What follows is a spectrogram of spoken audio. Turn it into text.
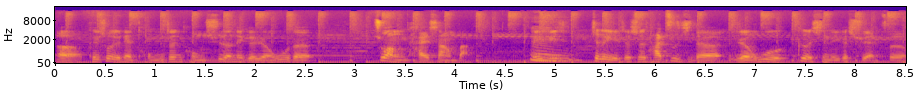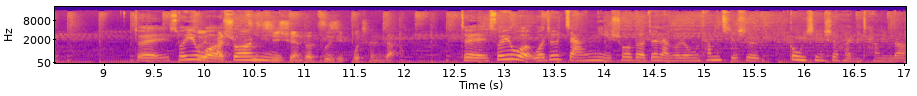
呃，可以说有点童真童趣的那个人物的状态上吧。maybe 嗯。这个也就是他自己的人物个性的一个选择，对，所以我说自己你选择自己不成长。对，所以我我就讲你说的这两个人物，他们其实共性是很强的，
